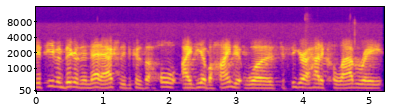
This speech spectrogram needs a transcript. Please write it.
it's even bigger than that, actually, because the whole idea behind it was to figure out how to collaborate.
